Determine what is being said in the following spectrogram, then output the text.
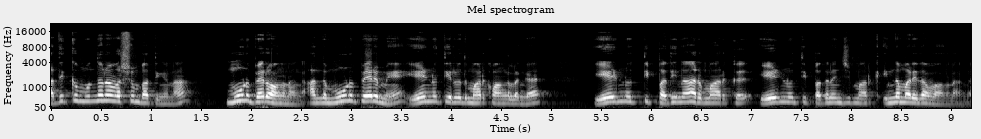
அதுக்கு முந்தின வருஷம் பார்த்தீங்கன்னா மூணு பேர் வாங்கினாங்க. அந்த மூணு பேருமே எழுநூற்றி இருபது மார்க் வாங்கலைங்க. எழுநூற்றி பதினாறு மார்க்கு எழுநூற்றி பதினஞ்சு மார்க் இந்த மாதிரி தான் வாங்கினாங்க.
